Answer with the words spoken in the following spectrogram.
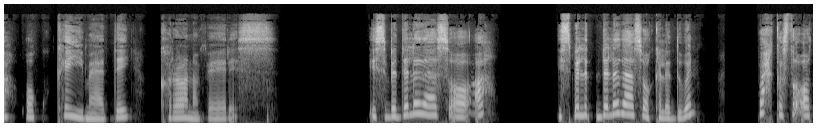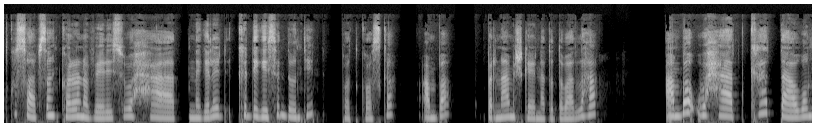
ah oo ka yimaaday coronavirus. Isbeddeladaas oo ah isbeddeladaas oo kala duwan wax kasta ood ku saabsan coronavirus waxaad nagala ka dhegaysan doontiin bodkostka amba barnaamijkeena toddobaadlaha. Amba waxaad ka daawan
